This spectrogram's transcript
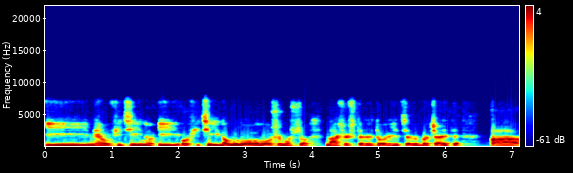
і неофіційно, і офіційно було оголошено, що наші ж території це вибачайте. А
